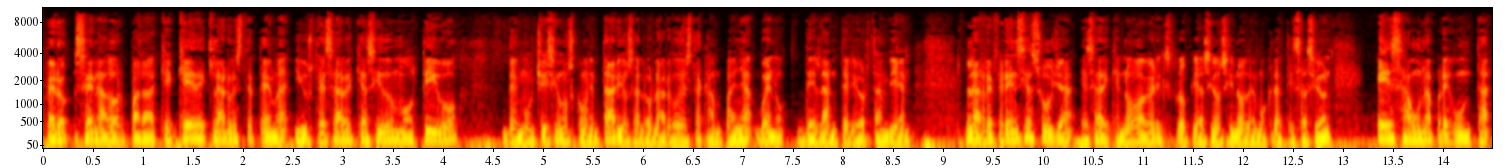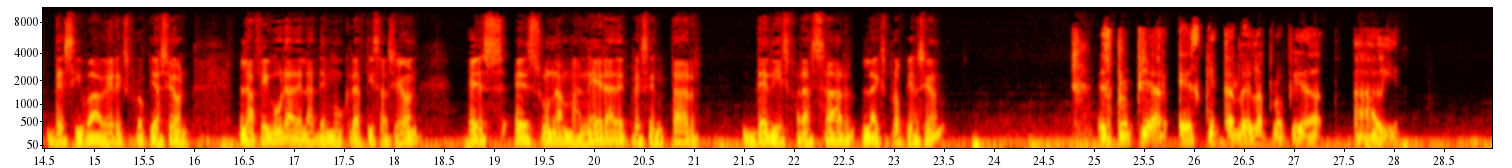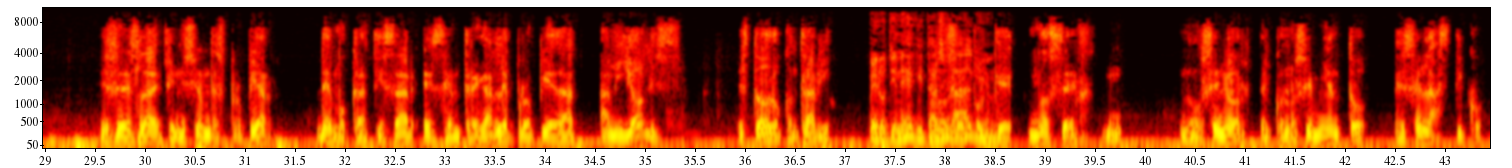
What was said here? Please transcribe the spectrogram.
Pero senador, para que quede claro este tema, y usted sabe que ha sido motivo de muchísimos comentarios a lo largo de esta campaña, bueno, de la anterior también, la referencia suya, esa de que no va a haber expropiación sino democratización, es a una pregunta de si va a haber expropiación. La figura de la democratización es, es una manera de presentar, de disfrazar la expropiación. Expropiar es quitarle la propiedad a alguien. Esa es la definición de expropiar. Democratizar es entregarle propiedad a millones. Es todo lo contrario. Pero tiene que No quitársela sé a alguien. por qué, no sé. No, señor, el conocimiento es elástico.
